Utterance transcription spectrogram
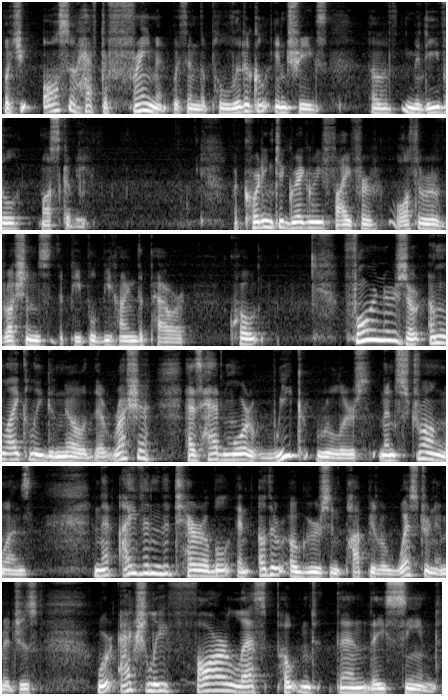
But you also have to frame it within the political intrigues of medieval Muscovy. According to Gregory Feifer, author of Russians, The People Behind the Power, quote, Foreigners are unlikely to know that Russia has had more weak rulers than strong ones, and that Ivan the Terrible and other ogres in popular Western images were actually far less potent than they seemed.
